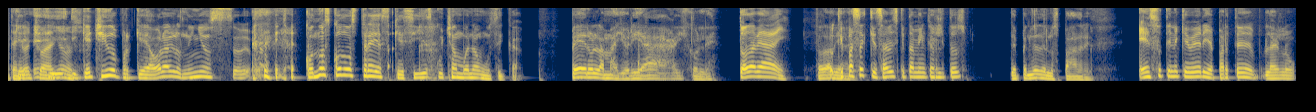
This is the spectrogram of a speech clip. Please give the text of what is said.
Tenía ocho eh, y- años. Y, qué chido, porque ahora los niños. eh, conozco dos, tres que sí escuchan buena música, pero la mayoría, híjole. Todavía hay. Todavía Lo que pasa es que sabes que también, Carlitos, depende de los padres. Eso tiene que ver y aparte la glo-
